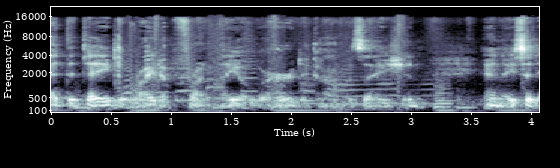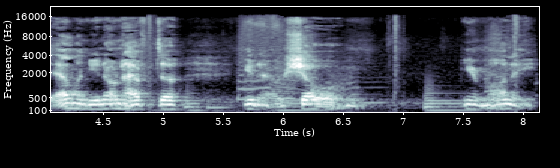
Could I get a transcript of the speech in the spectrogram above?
at the table right up front. They overheard the conversation, and they said, "Ellen, you don't have to, you know, show them your money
